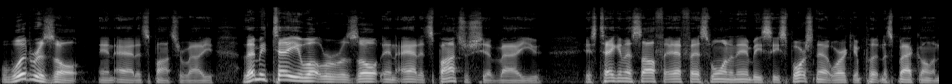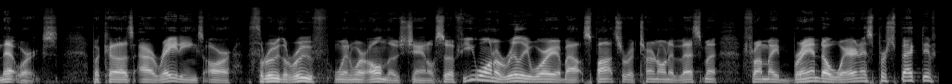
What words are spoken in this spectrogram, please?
would result in added sponsor value. Let me tell you what will result in added sponsorship value. Is taking us off of FS1 and NBC Sports Network and putting us back on the networks because our ratings are through the roof when we're on those channels. So if you want to really worry about sponsor return on investment from a brand awareness perspective,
